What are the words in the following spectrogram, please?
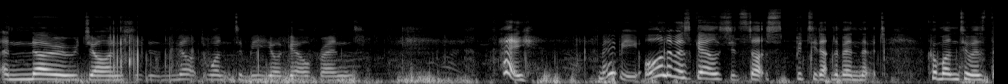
a no, John. She does not want to be your girlfriend. Hey, maybe all of us girls should start spitting at the men that come on to us th-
